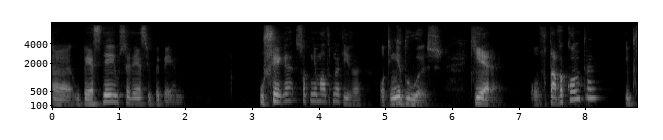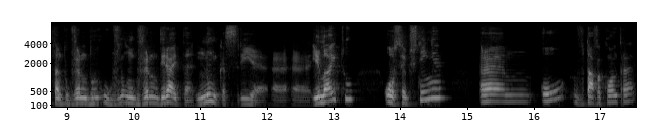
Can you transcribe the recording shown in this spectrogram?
uh, o PSD, o CDS e o PPM. O Chega só tinha uma alternativa, ou tinha duas, que era ou votava contra, e portanto governo do, um governo de direita nunca seria uh, uh, eleito, ou se abstinha, um, ou votava contra,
